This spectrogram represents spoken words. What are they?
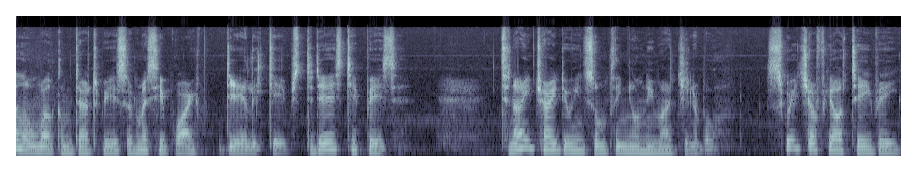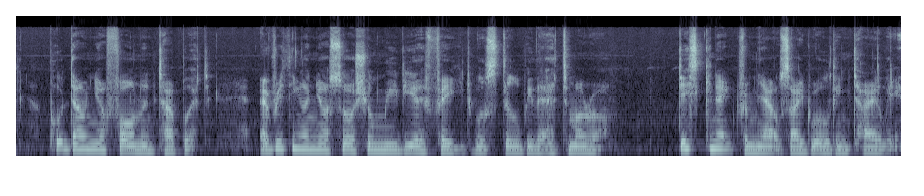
Hello and welcome to How to Be a Submissive Wife Daily Tips. Today's tip is Tonight try doing something unimaginable. Switch off your TV, put down your phone and tablet. Everything on your social media feed will still be there tomorrow. Disconnect from the outside world entirely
